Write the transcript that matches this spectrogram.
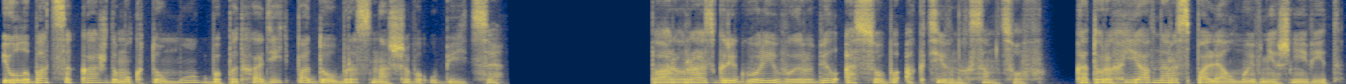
и улыбаться каждому, кто мог бы подходить под образ нашего убийцы. Пару раз Григорий вырубил особо активных самцов, которых явно распалял мой внешний вид.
